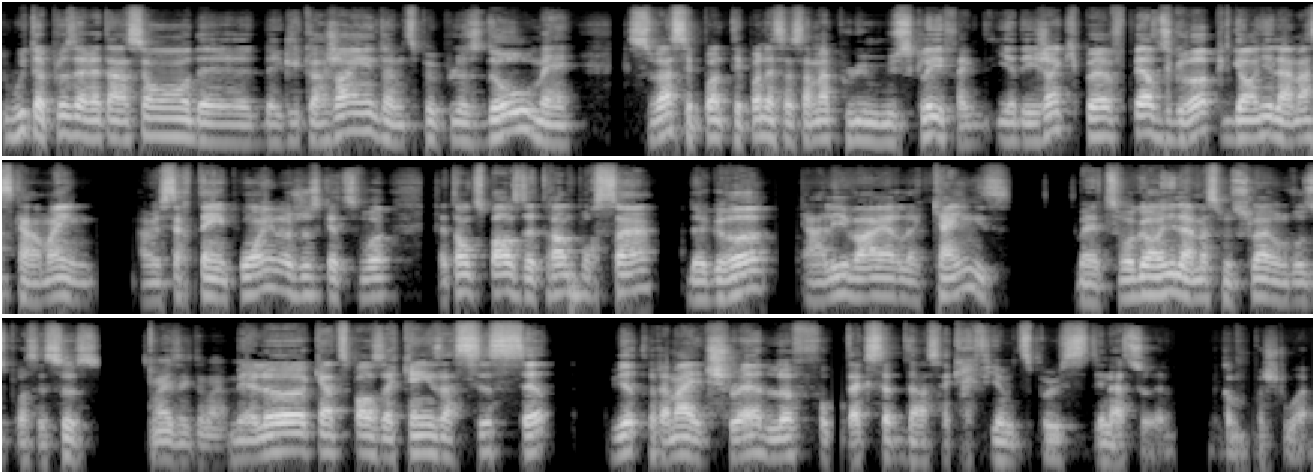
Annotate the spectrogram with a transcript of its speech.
oui, tu as plus de rétention de, de glycogène, tu un petit peu plus d'eau, mais souvent, c'est pas, t'es pas nécessairement plus musclé. Fait il y a des gens qui peuvent perdre du gras puis gagner de la masse quand même. À un certain point, là, jusqu'à tu vas, mettons, tu passes de 30% de gras à aller vers le 15, ben, tu vas gagner de la masse musculaire au niveau du processus. Oui, exactement. Mais là, quand tu passes de 15 à 6, 7, 8, vraiment être shred, là, faut que tu acceptes d'en sacrifier un petit peu si t'es naturel. Comme pas choix.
